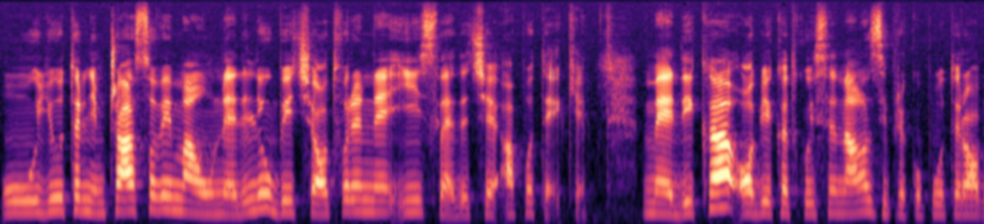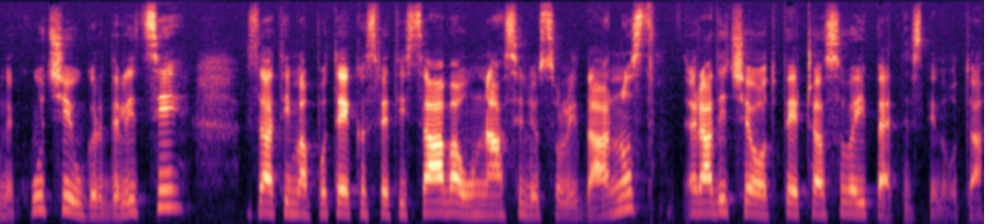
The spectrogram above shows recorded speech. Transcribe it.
U jutarnjim časovima u nedelju biće otvorene i sledeće apoteke. Medika, objekat koji se nalazi preko puta robne kući u Grdelici, Zatim apoteka Sveti Sava u naselju Solidarnost radit će od 5 časova i 15 minuta.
